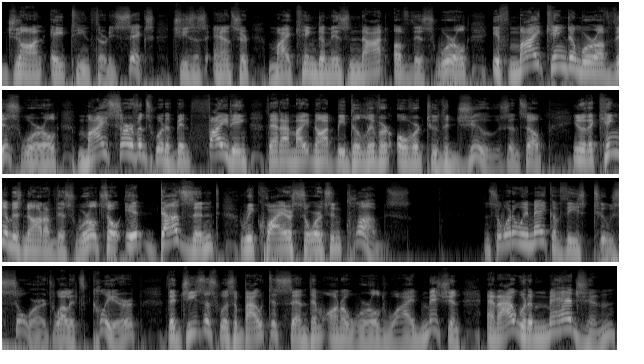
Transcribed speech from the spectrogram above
John 18:36, Jesus answered, "My kingdom is not of this world. If my kingdom were of this world, my servants would have been fighting that I might not be delivered over to the Jews." And so, you know, the kingdom is not of this world, so it doesn't require swords and clubs. And so, what do we make of these two swords? Well, it's clear that Jesus was about to send them on a worldwide mission. And I would imagine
